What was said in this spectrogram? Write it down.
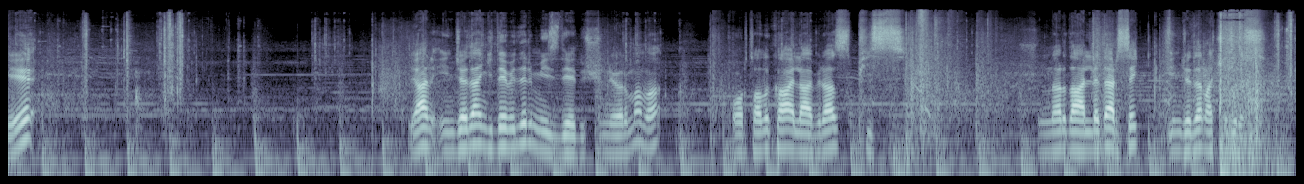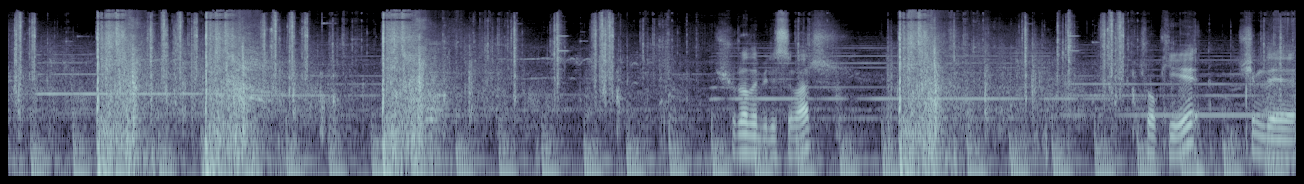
iyi. Yani inceden gidebilir miyiz diye düşünüyorum ama ortalık hala biraz pis. Şunları da halledersek inceden açılırız. Şurada birisi var. Çok iyi. Şimdi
